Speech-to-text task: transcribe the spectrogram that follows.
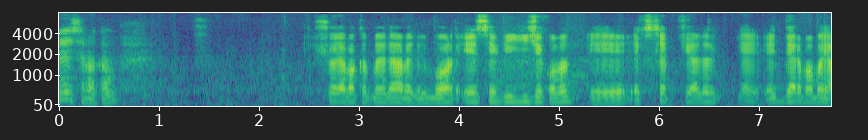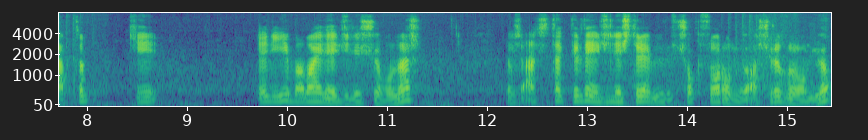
Neyse bakalım. Şöyle bakmaya devam edelim. Bu arada en sevdiği yiyecek olan e, exceptional yani ender mama yaptım ki en iyi mama ile evcilleşiyor bunlar. Yoksa aksi takdirde evcilleştiremiyoruz. Çok zor oluyor. Aşırı zor oluyor.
